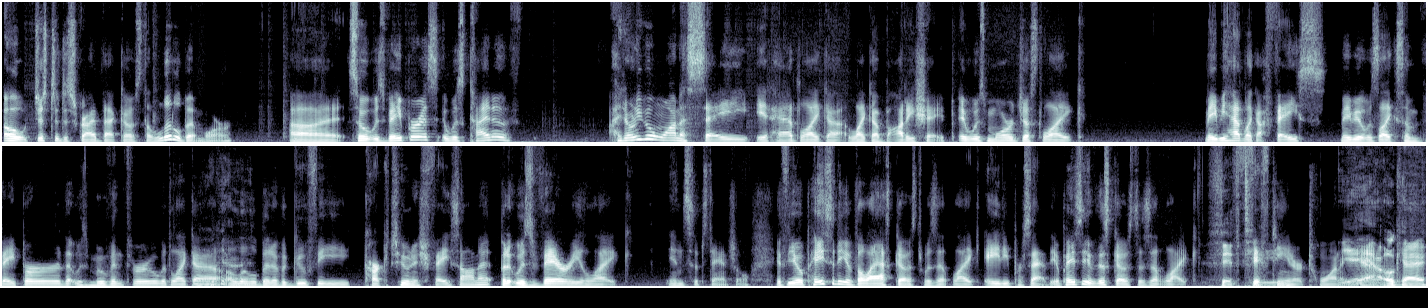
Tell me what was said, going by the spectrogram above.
oh just to describe that ghost a little bit more uh so it was vaporous. It was kind of i don't even want to say it had like a like a body shape. It was more just like maybe had like a face. Maybe it was like some vapor that was moving through with like a, Okay. a little bit of a goofy cartoonish face on it. But it was very like insubstantial if the opacity of the last ghost was at like 80% the opacity of this ghost is at like 15. 15 or 20 Yeah, okay.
